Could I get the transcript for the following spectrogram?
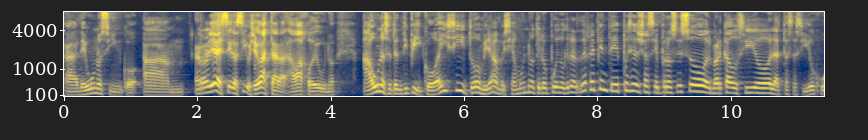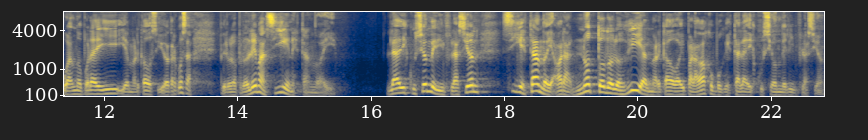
a, de 1,5 a... En realidad de 0,5 llegó a estar abajo de 1, a 1,70 y pico, ahí sí, todos mirábamos y decíamos, no te lo puedo creer. De repente después eso ya se procesó, el mercado siguió, la tasa siguió jugando por ahí y el mercado siguió otra cosa. Pero los problemas siguen estando ahí. La discusión de la inflación sigue estando ahí. Ahora, no todos los días el mercado va a ir para abajo porque está la discusión de la inflación.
